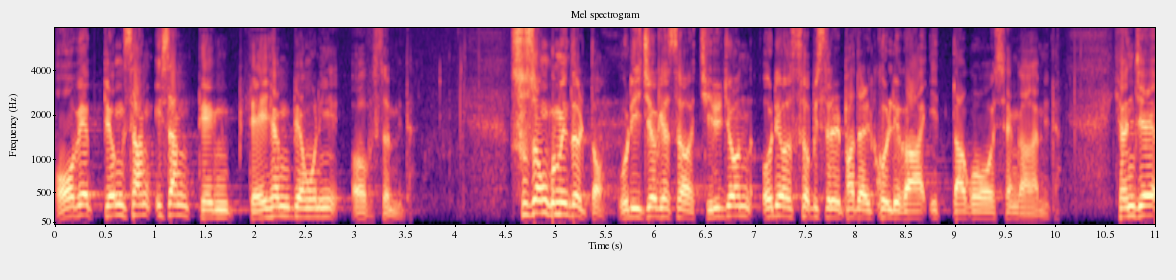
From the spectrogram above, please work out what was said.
500병상 이상 대- 대형 병원이 없습니다. 수성 구민들도 우리 지역에서 질 좋은 의료 서비스를 받을 권리가 있다고 생각합니다. 현재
